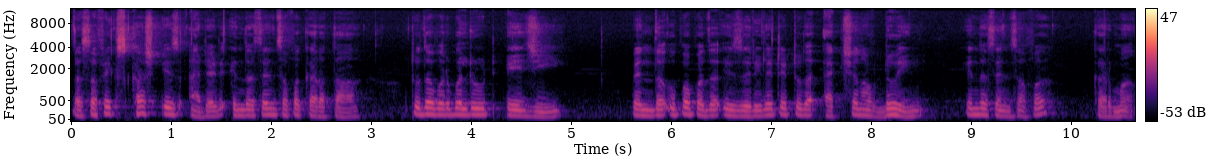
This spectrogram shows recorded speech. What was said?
the suffix kash is added in the sense of a karata to the verbal root ag when the upapada is related to the action of doing in the sense of a karma.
